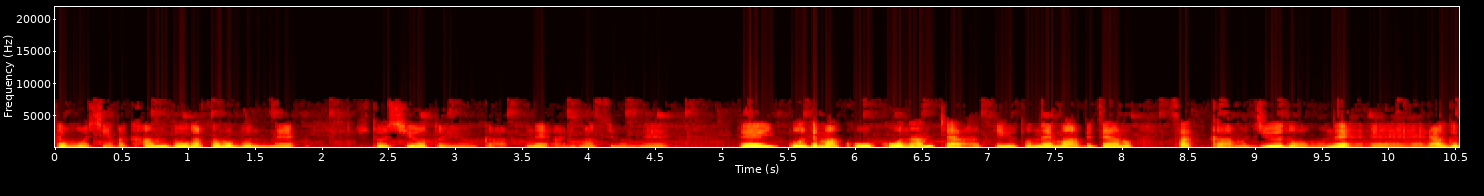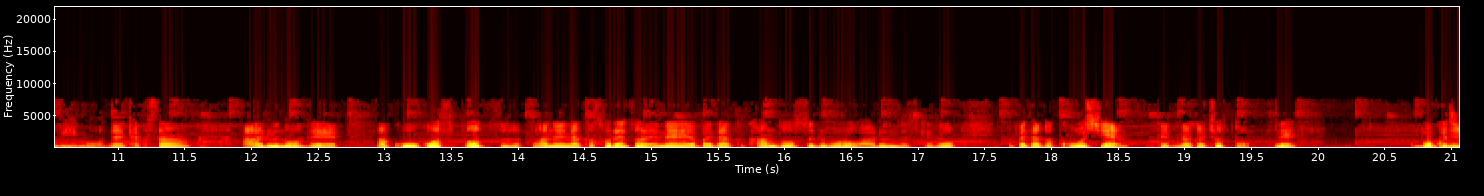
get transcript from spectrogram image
て思うし、やっぱ感動がその分ね、ひとしおというか、ね、ありますよね。で、一方でまあ高校なんちゃらっていうとね、まあ別にあの、サッカーも柔道もね、えー、ラグビーもね、たくさんあるので、まあ高校スポーツはね、なんかそれぞれね、やっぱりなんか感動するものがあるんですけど、やっぱりなんか甲子園ってなんかちょっとね、僕自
